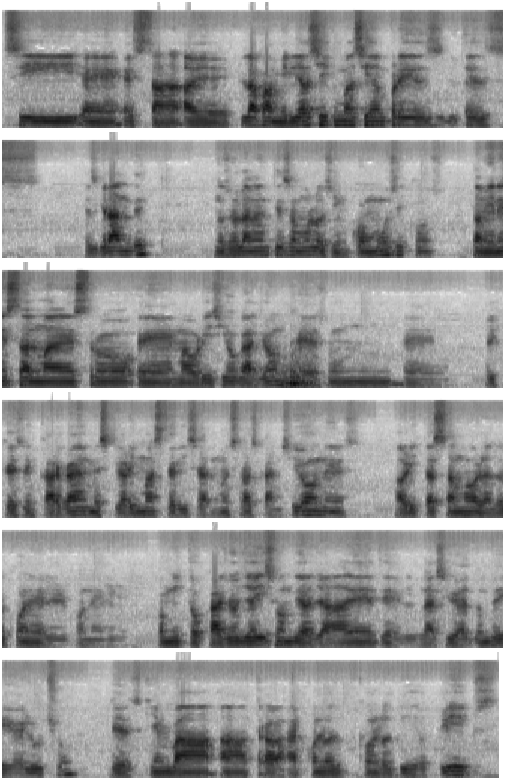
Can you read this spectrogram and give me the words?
sí eh, está eh, la familia Sigma siempre es, es, es, grande. No solamente somos los cinco músicos, también está el maestro eh, Mauricio Gallón que es un el que se encarga de mezclar y masterizar nuestras canciones. Ahorita estamos hablando con el con el con mi tocayo Jason de allá de, la ciudad donde vive Lucho, que es quien va a trabajar con los, con los videoclips.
